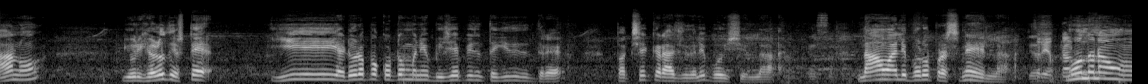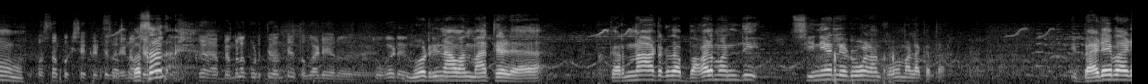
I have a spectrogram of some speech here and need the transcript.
ನಾನು ಇವ್ರಿಗೆ ಹೇಳೋದು ಇಷ್ಟೇ ಈ ಯಡಿಯೂರಪ್ಪ ಕುಟುಂಬ ನೀವು ಬಿ ಜೆ ಪಿನ ತೆಗೆದಿದ್ದರೆ ಪಕ್ಷಕ್ಕೆ ರಾಜ್ಯದಲ್ಲಿ ಭವಿಷ್ಯ ಇಲ್ಲ. ನಾವು ಅಲ್ಲಿ ಬರೋ ಪ್ರಶ್ನೆ ಇಲ್ಲ. ಮುಂದೆ ನಾವು ಹೊಸ ಪಕ್ಷ ಹೊಸ ಬೆಂಬಲ ಕೊಡ್ತೀವಿ ಅಂತ ತೊಗಾಡಿಯವರು ತೊಗಾಡಿ ನೋಡ್ರಿ ನಾವು ಒಂದು ಮಾತು ಹೇಳ. ಕರ್ನಾಟಕದ ಭಾಳ ಮಂದಿ ಸೀನಿಯರ್ ಲೀಡರ್ಗಳು ನಾನು ಫೋನ್ ಮಾಡ್ಲಕತ್ತಾರ ಈ ಬ್ಯಾಡೇ ಬೇಡ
